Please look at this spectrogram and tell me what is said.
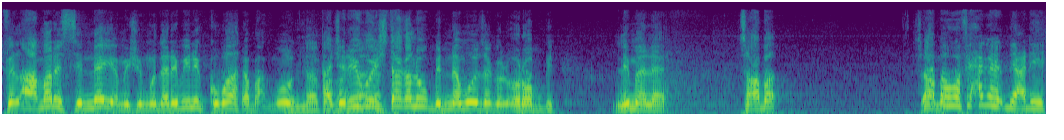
في الأعمار السنية مش المدربين الكبار يا محمود. عشان يجوا. يشتغلوا بالنموذج الأوروبي. لما لا؟ صعبة؟ صعبة؟ هو في حاجة يعني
